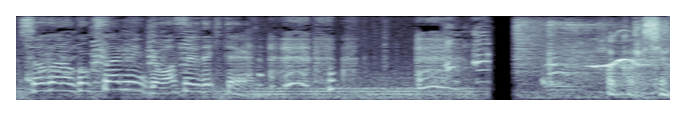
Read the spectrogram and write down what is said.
翔太郎国際免許忘れてきて好搞笑。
